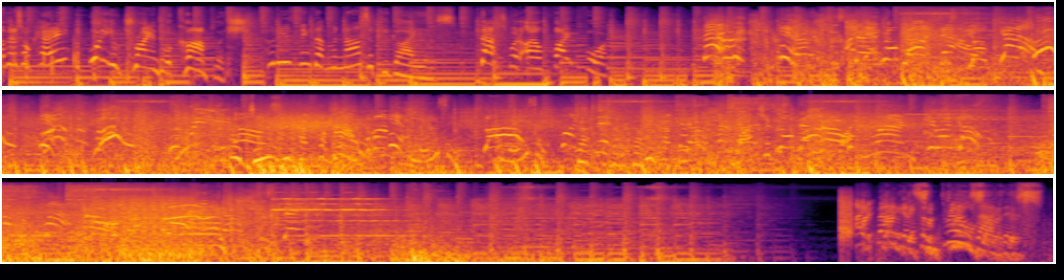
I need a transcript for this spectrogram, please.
others okay? What are you trying to accomplish? Who do you think that Minazuki guy is? That's what I'll fight for. There! Here! I can't hold on now! You'll get him! Oh! Oh! oh, dear, you have come out. Come on here! Amazing! Gotta get some thrills out of this.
